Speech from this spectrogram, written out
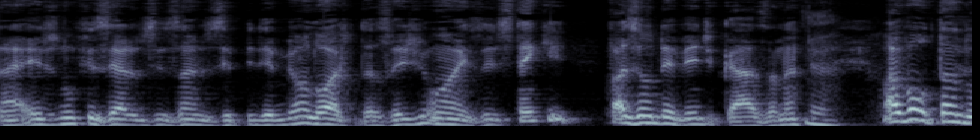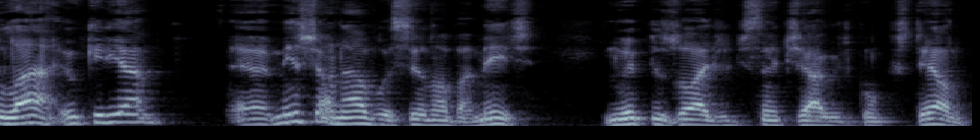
Né? Eles não fizeram os exames epidemiológicos das regiões, eles têm que fazer o dever de casa, né? É. Mas voltando lá, eu queria eh, mencionar você novamente no episódio de Santiago de Compostela,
